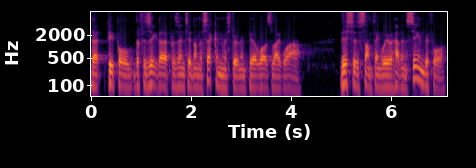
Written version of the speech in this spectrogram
That people, the physique that I presented on the second Mr. Olympia was like, wow, this is something we haven't seen before.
